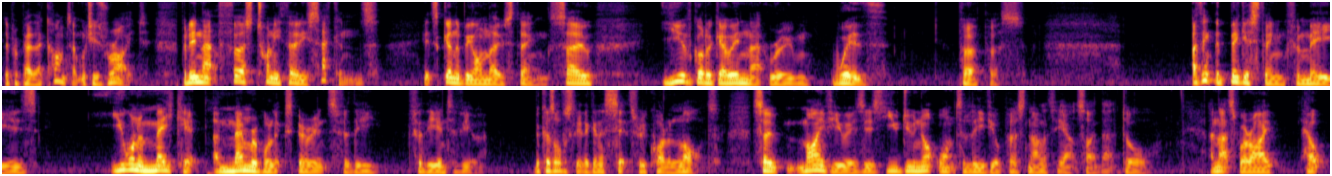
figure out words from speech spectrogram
They prepare their content, which is right. But in that first 20 30 seconds, it's going to be on those things. So you've got to go in that room with purpose. I think the biggest thing for me is you want to make it a memorable experience for the for the interviewer because obviously they're going to sit through quite a lot. So my view is is you do not want to leave your personality outside that door. And that's where I help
